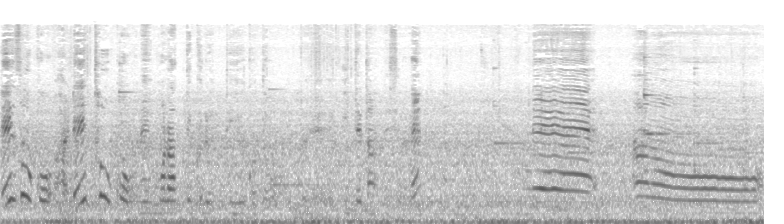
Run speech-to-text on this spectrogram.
冷蔵庫あ冷凍庫をねもらってくるっていうことを、え、言ってたんですよね。であの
